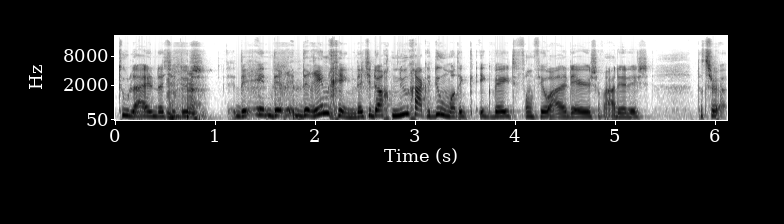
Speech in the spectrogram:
toeleidde dat je dus erin, er- erin ging? Dat je dacht, nu ga ik het doen. Want ik, ik weet van veel ADD'ers of ADD's dat ze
